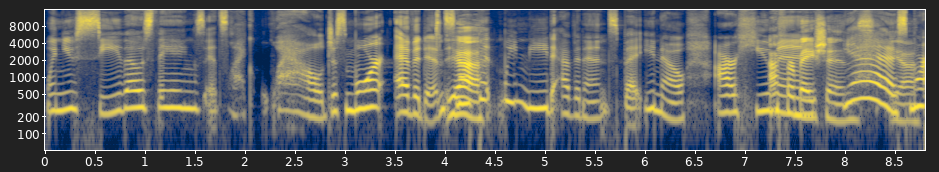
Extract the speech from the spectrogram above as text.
when you see those things, it's like, wow, just more evidence. Yeah. Not that we need evidence, but you know, our human affirmations. Yes, Yeah. more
